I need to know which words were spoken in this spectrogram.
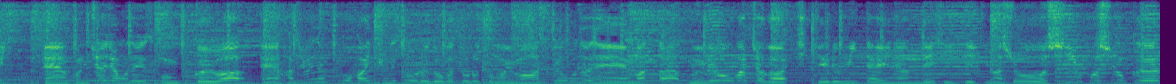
い、えー、こんにちは、ジャマです。今回は、えー、初めのファイティングソウル動画撮ろうと思います。ということでね、また無料ガチャが引けるみたいなんで引いていきましょう。新星6、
